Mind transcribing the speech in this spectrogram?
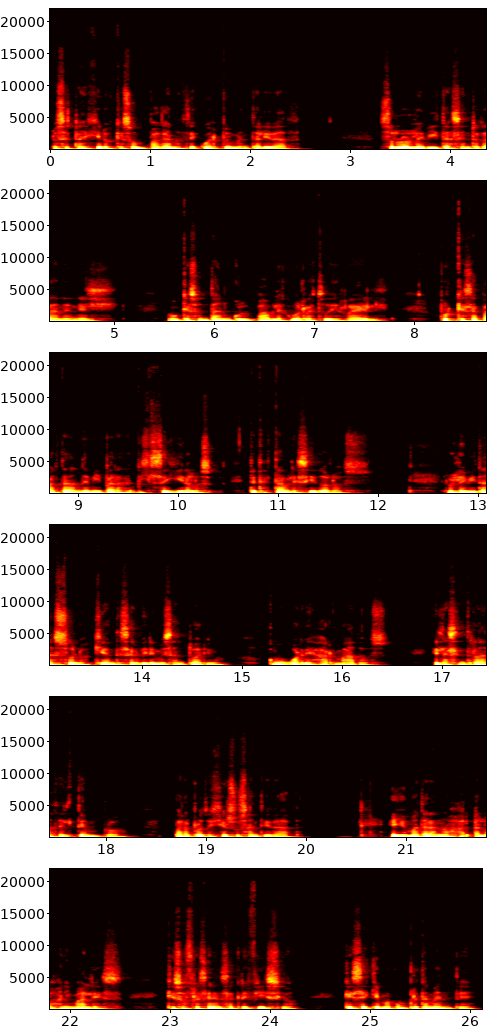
los extranjeros que son paganos de cuerpo y mentalidad. Solo los levitas entrarán en él, aunque son tan culpables como el resto de Israel, porque se apartaron de mí para seguir a los detestables ídolos. Los levitas son los que han de servir en mi santuario como guardias armados en las entradas del templo para proteger su santidad. Ellos matarán a los animales que se ofrecen en sacrificio, que se quema completamente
